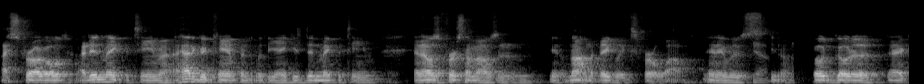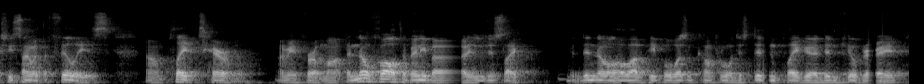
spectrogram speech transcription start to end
I struggled. I didn't make the team. I had a good camp with the Yankees, didn't make the team. And that was the first time I was in, you know, not in the big leagues for a while. And it was, yeah. you know, go go to actually sign with the Phillies, um, played terrible. I mean, for a month, and no fault of anybody. It was just like didn't know a whole lot of people, wasn't comfortable, just didn't play good, didn't feel great.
